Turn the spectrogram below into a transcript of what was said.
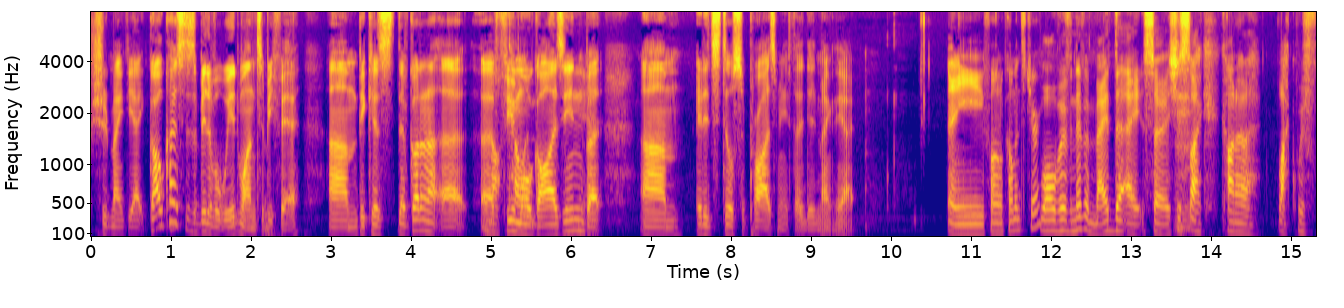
should make the eight. Gold Coast is a bit of a weird one, to be fair, um, because they've got an, a, a Enough few more guys in, but um, it'd still surprise me if they did make the eight. Any final comments, Jerry? well, we've never made the eight, so it's just hmm. like kind of like with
